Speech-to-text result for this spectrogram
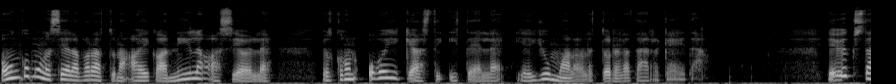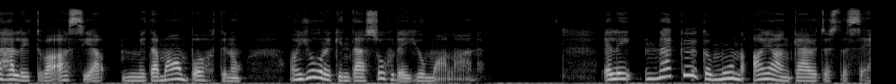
Onko mulla siellä varattuna aikaa niille asioille, jotka on oikeasti itselle ja Jumalalle todella tärkeitä? Ja yksi tähän liittyvä asia, mitä mä oon pohtinut, on juurikin tämä suhde Jumalaan. Eli näkyykö mun ajan käytöstä se,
